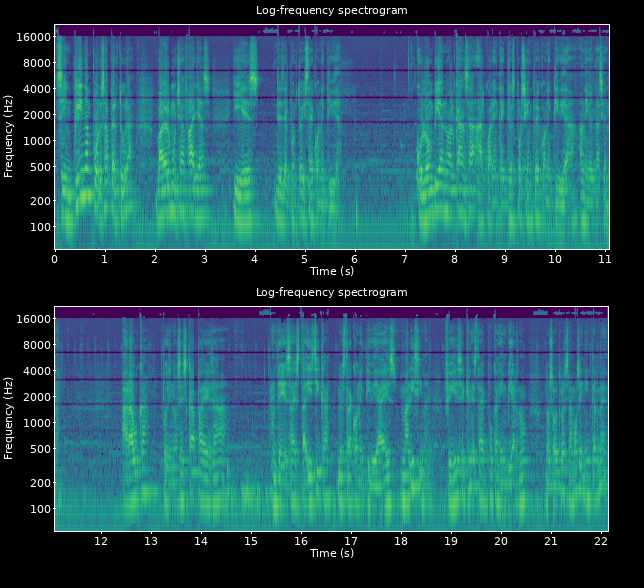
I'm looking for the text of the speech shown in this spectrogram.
se inclinan por esa apertura, va a haber muchas fallas y es desde el punto de vista de conectividad. Colombia no alcanza al 43% de conectividad a nivel nacional. Arauca, pues no se escapa de esa de esa estadística, nuestra conectividad es malísima. Fíjese que en esta época de invierno nosotros estamos en internet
